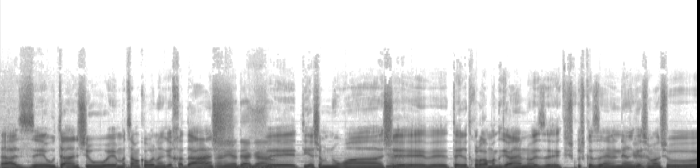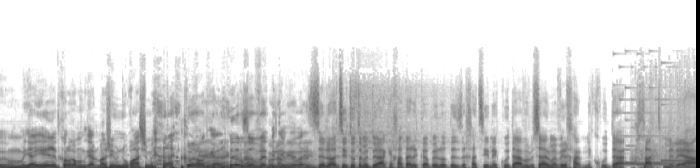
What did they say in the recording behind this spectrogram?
אז אה, הוא טען שהוא אה, מצא מקור אנרגיה חדש. אני יודע גם. ותהיה שם נורה שתאיר את כל רמת גן, או איזה קשקוש כזה, אנרגיה כן. שמשהו, יאיר את כל רמת גן, משהו עם נורה שמאיר את כל רמת גן, לא יודע איך זה כולם- עובד בדיוק, אבל. זה לא הציטוט המדויק, יכלת לקבל עוד איזה חצי נקודה, אבל בסדר, אני מביא לך נקודה אחת מלאה.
